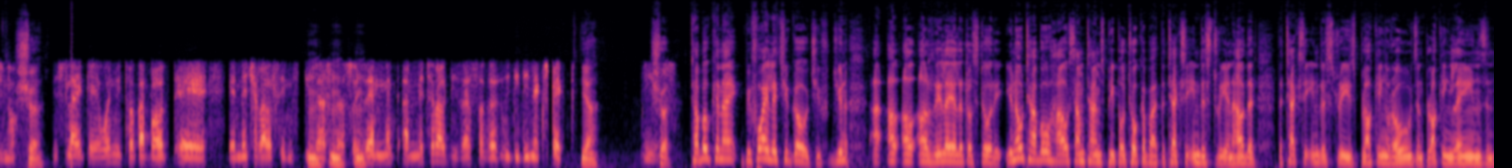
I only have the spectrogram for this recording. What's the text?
You know. Sure. It's like uh, when we talk about uh, natural things, Mm, disaster. mm, so mm. it's a, nat- a natural disaster that we didn't expect. Yeah. Yes. Sure. Thabo, can I, before I let you go, Chief, do you know, I'll, I'll, I'll relay a little story. You know, Thabo, how sometimes people talk about the taxi industry and how that the taxi industry is blocking roads and blocking lanes and,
